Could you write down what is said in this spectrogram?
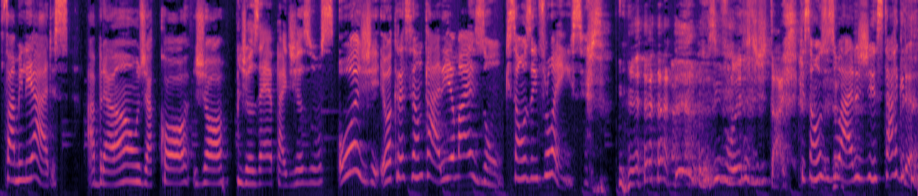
familiares. Abraão, Jacó, Jó, José, pai de Jesus. Hoje eu acrescentaria mais um, que são os influencers. os influencers digitais. Que são os usuários de Instagram.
